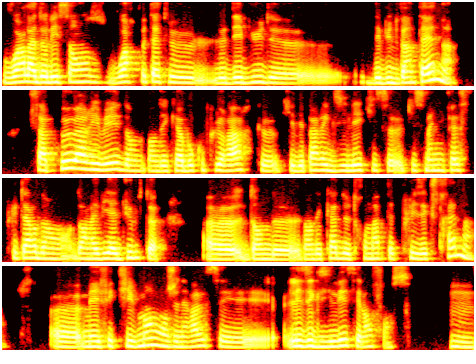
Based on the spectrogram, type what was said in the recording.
voire l'adolescence, voire peut-être le, début, de, début de vingtaine. Ça peut arriver dans, des cas beaucoup plus rares qu'il y ait des parts exilées qui se, qui se manifestent plus tard dans, dans la vie adulte, euh, dans, dans des cas de trauma peut-être plus extrêmes. Euh, mais effectivement, en général, c'est les exilés, c'est l'enfance. Mmh.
